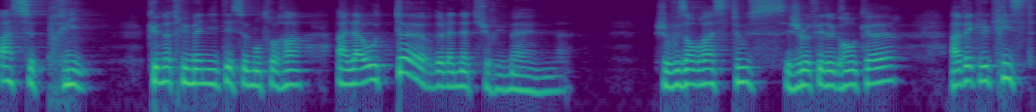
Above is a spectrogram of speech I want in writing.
à ce prix, que notre humanité se montrera à la hauteur de la nature humaine. Je vous embrasse tous, et je le fais de grand cœur, avec le Christ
